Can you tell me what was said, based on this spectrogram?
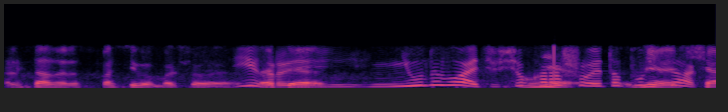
Александр, спасибо большое. Игорь, Дайте- не унывайте, все Нет, хорошо, это нет, пустяк, щас-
